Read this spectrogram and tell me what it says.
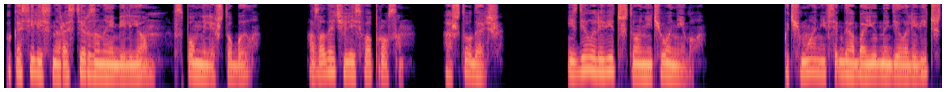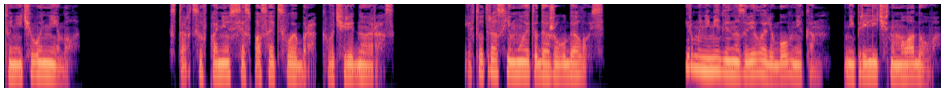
Покосились на растерзанное белье, вспомнили, что было. Озадачились вопросом, а что дальше? И сделали вид, что ничего не было. Почему они всегда обоюдно делали вид, что ничего не было? Старцев понесся спасать свой брак в очередной раз. И в тот раз ему это даже удалось. Ирма немедленно завела любовника, неприлично молодого,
